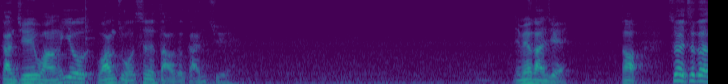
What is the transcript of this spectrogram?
感觉往右往左侧倒的感觉，有没有感觉？哦，所以这个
